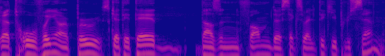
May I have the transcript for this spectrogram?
retrouvé un peu ce que tu étais dans une forme de sexualité qui est plus saine?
